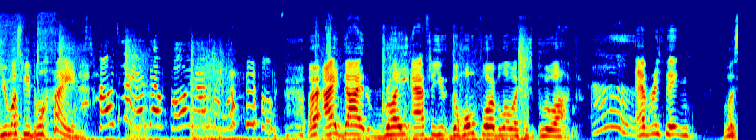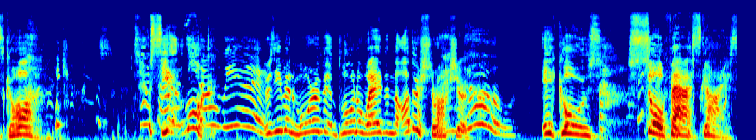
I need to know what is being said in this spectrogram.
you must be blind. How did I end up falling out of the world? I I died right after you. The whole floor below us just blew up. Oh Everything was gone. Oh my gosh. Do you see That it? Look. so weird. There's even more of it blown away than the other structure. No. It goes so fast, guys.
